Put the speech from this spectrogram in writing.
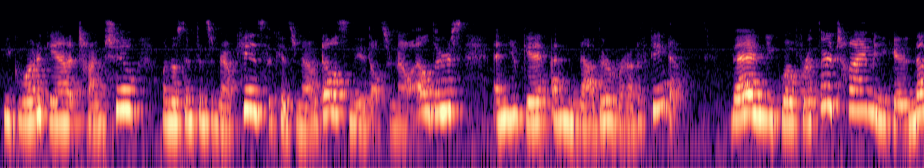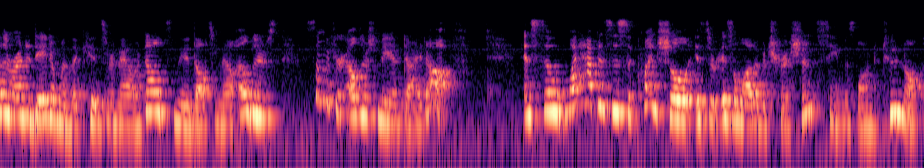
You go out again at time two, when those infants are now kids, the kids are now adults, and the adults are now elders, and you get another round of data. Then you go for a third time and you get another round of data when the kids are now adults and the adults are now elders. Some of your elders may have died off. And so what happens is sequential is there is a lot of attrition, same as longitudinal,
